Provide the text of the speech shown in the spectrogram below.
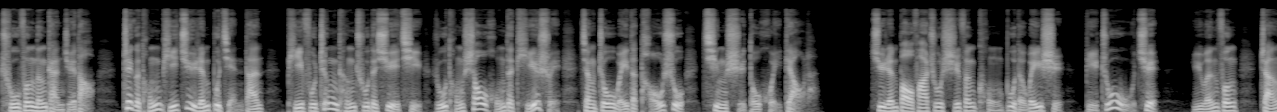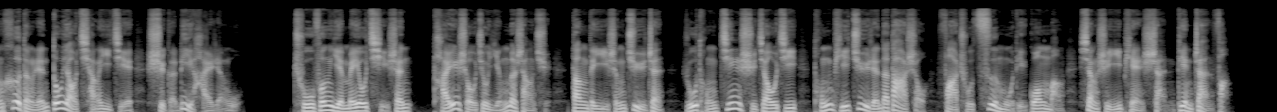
楚风能感觉到，这个铜皮巨人不简单。皮肤蒸腾出的血气，如同烧红的铁水，将周围的桃树、青石都毁掉了。巨人爆发出十分恐怖的威势，比朱武雀、宇文峰、展鹤等人都要强一截，是个厉害人物。楚风也没有起身，抬手就迎了上去。当的一声巨震，如同金石交击，铜皮巨人的大手发出刺目的光芒，像是一片闪电绽放。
